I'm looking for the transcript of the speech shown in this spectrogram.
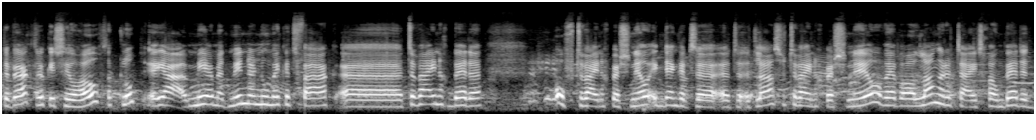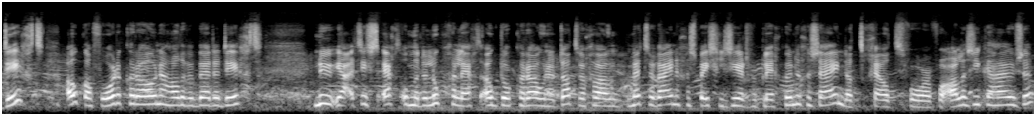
De werkdruk is heel hoog, dat klopt. Ja, meer met minder noem ik het vaak. Uh, te weinig bedden of te weinig personeel. Ik denk het, uh, het, het laatste, te weinig personeel. We hebben al langere tijd gewoon bedden dicht. Ook al voor de corona hadden we bedden dicht. Nu, ja, het is echt onder de loep gelegd, ook door corona, dat we gewoon met te weinig gespecialiseerde verpleegkundigen zijn. Dat geldt voor, voor alle ziekenhuizen.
